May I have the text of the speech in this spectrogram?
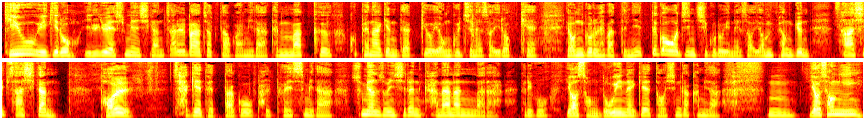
기후 위기로 인류의 수면 시간 짧아졌다고 합니다. 덴마크 코펜하겐 대학교 연구진에서 이렇게 연구를 해봤더니 뜨거워진 지구로 인해서 연평균 44시간 덜 자게 됐다고 발표했습니다. 수면 손실은 가난한 나라 그리고 여성 노인에게 더 심각합니다. 음, 여성이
